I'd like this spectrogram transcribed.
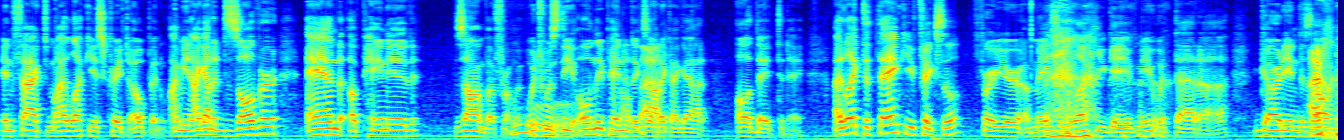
in fact, my luckiest crate to open. I mean, I got a Dissolver and a painted Zomba from it, which was the only painted not bad. exotic I got all day today. I'd like to thank you, Pixel, for your amazing luck you gave me with that uh, Guardian Dissolver.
